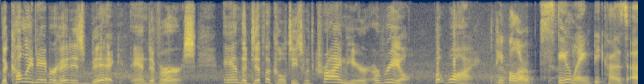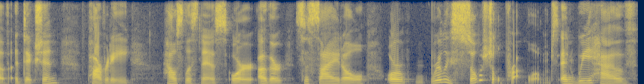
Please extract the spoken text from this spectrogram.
The Cully neighborhood is big and diverse, and the difficulties with crime here are real. But why? People are stealing because of addiction, poverty, houselessness, or other societal or really social problems. And we have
